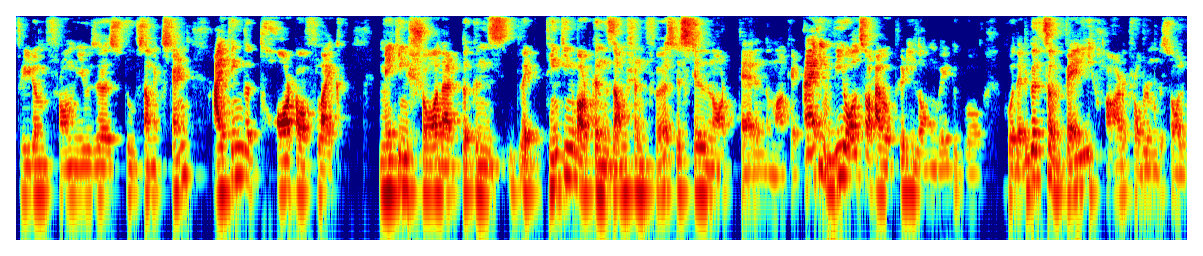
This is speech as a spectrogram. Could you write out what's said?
freedom from users to some extent, I think the thought of like making sure that the cons- like thinking about consumption first is still not there in the market. And I think we also have a pretty long way to go go there because it's a very hard problem to solve.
